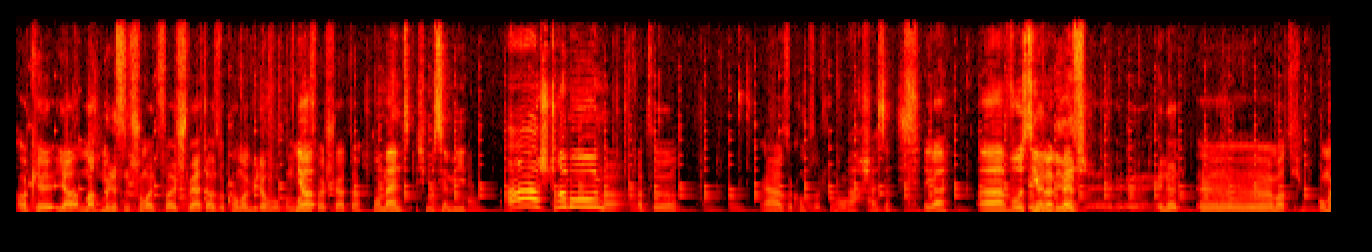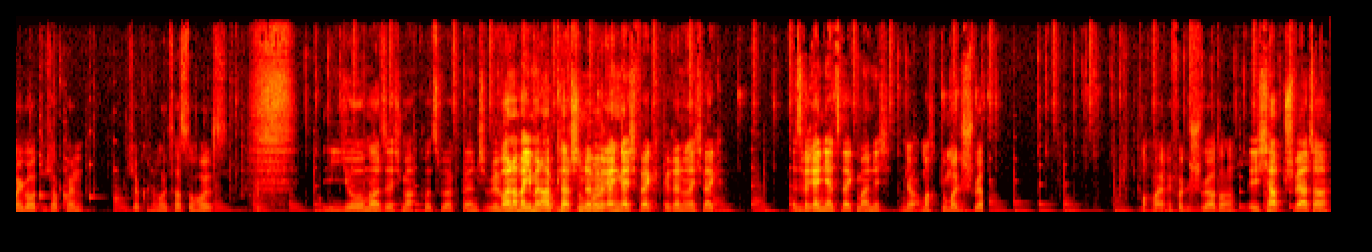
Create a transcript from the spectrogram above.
Okay, ja, mach mindestens schon mal zwei Schwerter, also komm mal wieder hoch und Jo. mach zwei Schwerter. Moment, ich muss irgendwie. Ah, Strömung! Warte. Ja, so kommst du schon hoch. Ach, scheiße. Egal. Äh, wo ist die in Nähe Workbench? äh, in der, äh, warte, ich, oh mein Gott, ich hab kein, ich hab kein Holz. Hast du Holz? Jo, warte, ich mach kurz Workbench. Wir wollen aber jemanden Ja, abklatschen, ne? Wir rennen gleich weg. Wir rennen gleich weg. Also wir rennen jetzt weg, meine ich. Ja, mach du mal die Schwerter. Mach mal einfach die Schwerter. Ich hab Schwerter.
